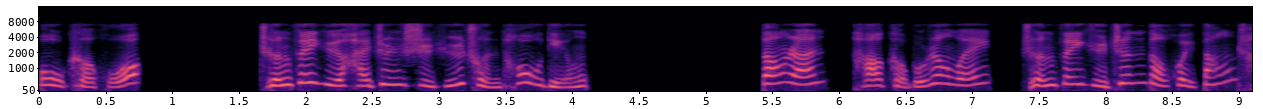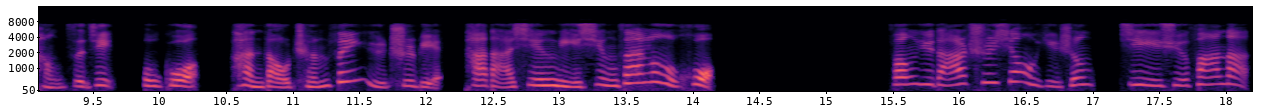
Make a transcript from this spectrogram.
不可活。”陈飞宇还真是愚蠢透顶。当然，他可不认为陈飞宇真的会当场自尽。不过，看到陈飞宇吃瘪，他打心里幸灾乐祸。方玉达嗤笑一声，继续发难，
